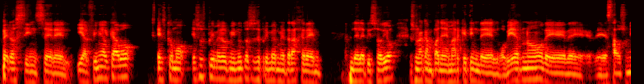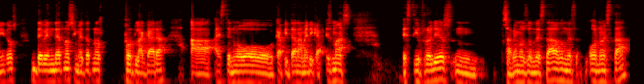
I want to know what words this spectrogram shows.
pero sin ser él. Y al fin y al cabo, es como esos primeros minutos, ese primer metraje de, del episodio, es una campaña de marketing del gobierno de, de, Estados Unidos de vendernos y meternos por la cara a, a este nuevo Capitán América. Es más, Steve Rogers mm, sabemos dónde está, dónde o no está,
